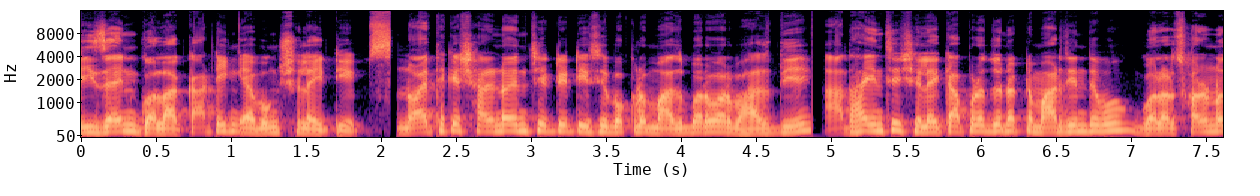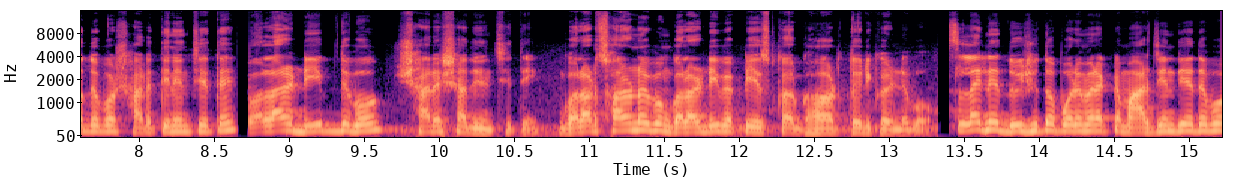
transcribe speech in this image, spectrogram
ডিজাইন, গলা, কাটিং এবং সেলাই টিপস। নয় থেকে সাড়ে নয় ইঞ্চি একটি টিসি বক্র মাঝ বরাবর ভাঁজ দিয়ে আধা ইঞ্চি সেলাই কাপড়ের জন্য একটা মার্জিন দেবো। গলার ছড়ানো দেবো সাড়ে তিন ইঞ্চিতে। গলার ডিপ দেবো সাড়ে সাত ইঞ্চিতে। গলার ছড়ানো এবং গলার ডিপ একটি স্কোয়ার ঘর তৈরি করে নেব। লাইনে দুই শত পরিমাণ একটা মার্জিন দিয়ে দেবো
